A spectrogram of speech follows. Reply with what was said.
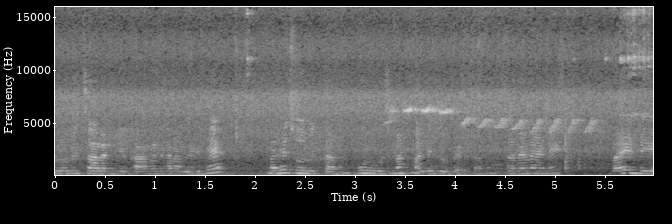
చూపించాలని మీరు కామెంట్ కనుక పెడితే మళ్ళీ చూపిస్తాను. పూలు పూసినాక మళ్ళీ చూపెడతాను. సరేనా అండి? బాయ్ అండి.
